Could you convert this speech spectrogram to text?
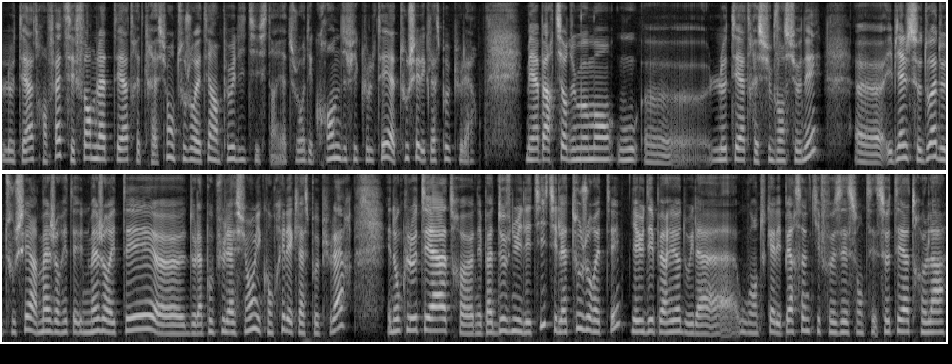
le théâtre, en fait, ces formes-là de théâtre et de création ont toujours été un peu élitistes. Hein. Il y a toujours des grandes difficultés à toucher les classes populaires. Mais à partir du moment où euh, le théâtre est subventionné, euh, eh bien, il se doit de toucher une majorité euh, de la population, y compris les classes populaires. Et donc, le théâtre n'est pas devenu élitiste, il a toujours été. Il y a eu des périodes où, en tout cas, les personnes qui faisaient ce théâtre-là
